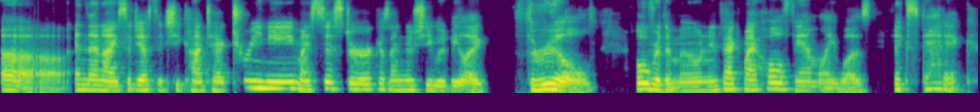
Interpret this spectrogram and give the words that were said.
Uh, and then I suggested she contact Trini, my sister, because I knew she would be like thrilled over the moon. In fact, my whole family was ecstatic,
